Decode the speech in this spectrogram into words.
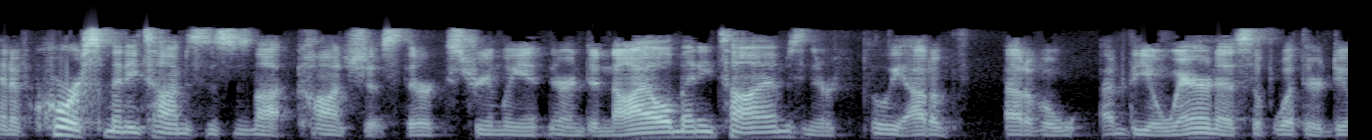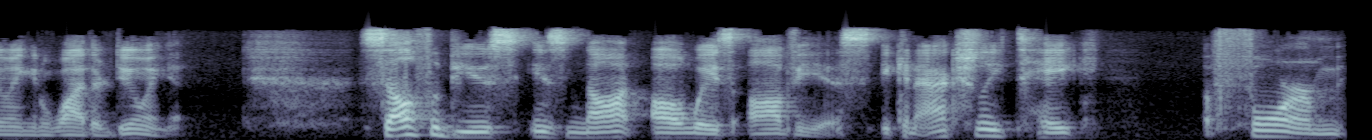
And of course, many times this is not conscious. They're extremely they're in denial many times, and they're completely out of out of, a, out of the awareness of what they're doing and why they're doing it. Self abuse is not always obvious. It can actually take a form,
